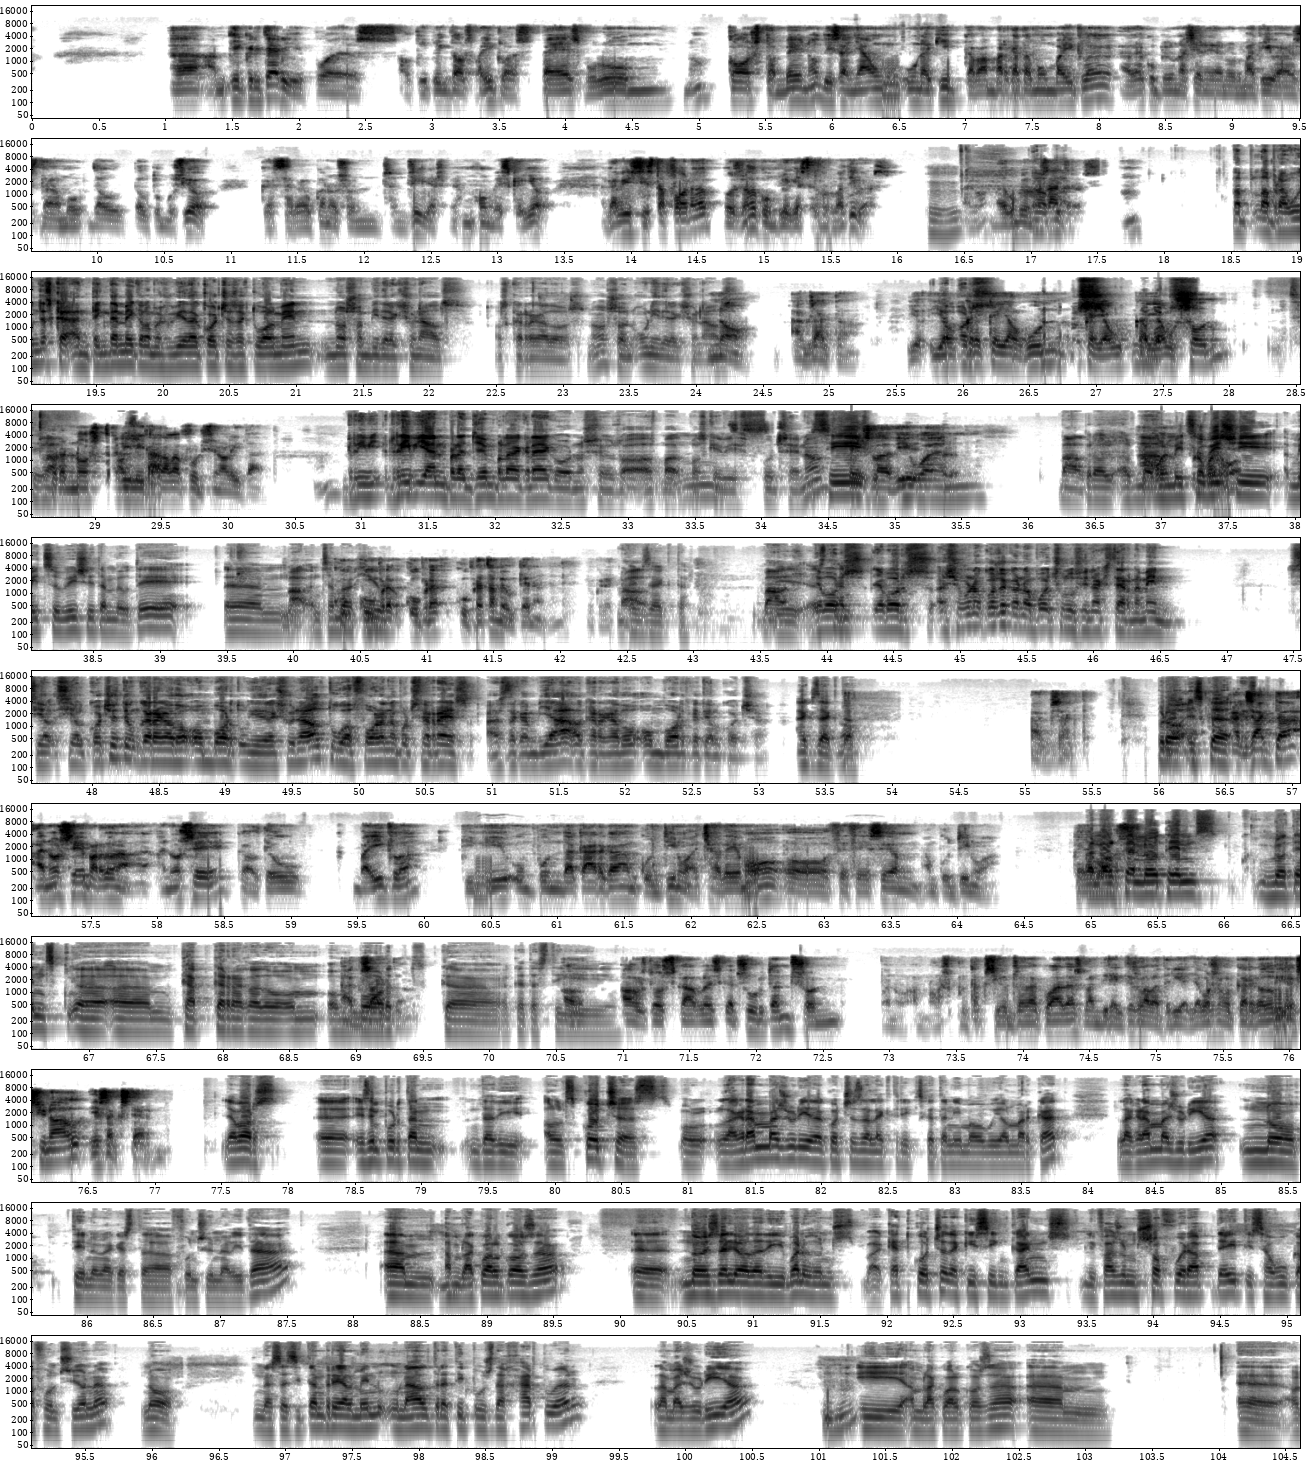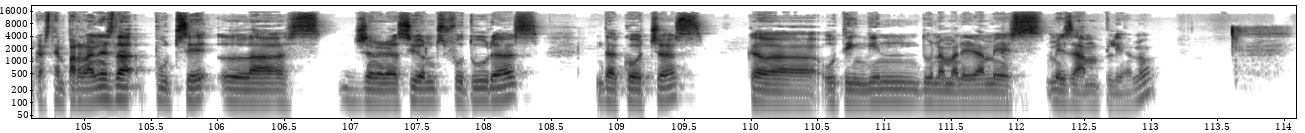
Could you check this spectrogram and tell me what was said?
Uh, amb quin criteri? Pues, el típic dels vehicles, pes, volum, no? cost també, no? dissenyar un, un equip que va embarcat en un vehicle ha de complir una sèrie de normatives de mo- d'au- d'automoció que sabeu que no són senzilles, molt més que jo. En canvi, si està fora, doncs no ha de complir aquestes normatives. Uh -huh. No? Ha de complir unes No, altres. La, la pregunta és que entenc també que la majoria de cotxes actualment no són bidireccionals, els carregadors, no? Són unidireccionals. No, exacte. Jo, jo Llavors- crec que hi ha algun que ja, que ja ho són, Sí. Però no està habilitada la funcionalitat. Rivi- Rivian, per exemple, crec, o no sé, els, els, els que he vist, potser, no? Sí, sí, diuen... Val. Però el, el, Ah, el Mitsubishi, Mitsubishi també ho té. Um, Val. em sembla. Cupra, Cupra, Cupra també ho tenen, eh? jo crec. Val. Exacte. Val. I Llavors, llavors, això és una cosa que no pots solucionar externament. Si el, si el cotxe té un carregador on-board unidireccional, tu a fora no pots fer res. Has de canviar el carregador on-board que té el cotxe. Exacte. No. Exacte. Però No, és que... Exacte, a no ser, perdona, a no ser que el teu vehicle tingui un punt de càrrega en contínua, HDMO o CCS en, en contínua. Que En el que no tens, no tens uh, uh, cap carregador on, on Exacte. board que, que t'estigui... el, els dos cables que et surten són, bueno, amb les proteccions adequades, van directes a la bateria. Llavors, el carregador direccional és extern. Llavors, eh, és important de dir, els cotxes, o la gran majoria de cotxes elèctrics que tenim avui al mercat, la gran majoria no tenen aquesta funcionalitat, um, amb la qual cosa eh, no és allò de dir, bueno, doncs aquest cotxe d'aquí 5 anys li fas un software update i segur que funciona. No, necessiten realment un altre tipus de hardware, la majoria, Uh -huh. i amb la qual cosa eh, eh, el que estem parlant és de potser les generacions futures de cotxes que ho tinguin d'una manera més, més àmplia, no?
